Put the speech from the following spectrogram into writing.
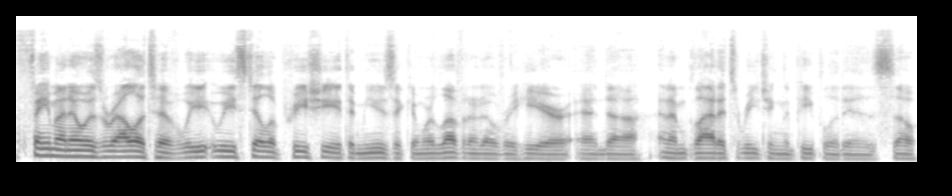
fame I know is relative. We we still appreciate the music, and we're loving it over here, and uh, and I'm glad it's reaching the people it is. So,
